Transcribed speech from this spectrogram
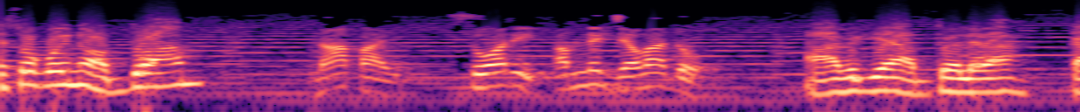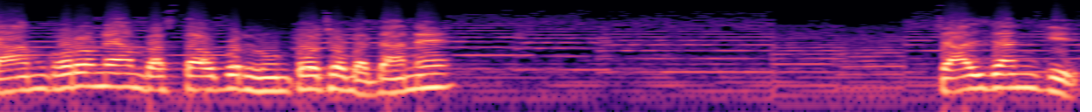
લેશો કોઈનો અબ્દો આમ? ના ભાઈ સોરી અમને જવા દો. આવી ગયા હબ્દો લેવા. કામ કરો ને આમ રસ્તા ઉપર લૂંટો છો બધાને. ચાલ જાનકી.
